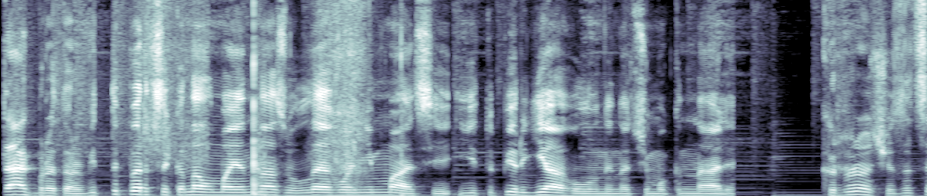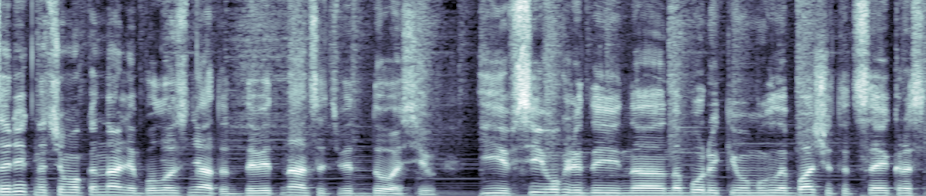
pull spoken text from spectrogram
Так, братан, відтепер цей канал має назву Лего Анімації, і тепер я головний на цьому каналі. Коротше, за цей рік на цьому каналі було знято 19 відосів. І всі огляди на набори, які ви могли бачити, це якраз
